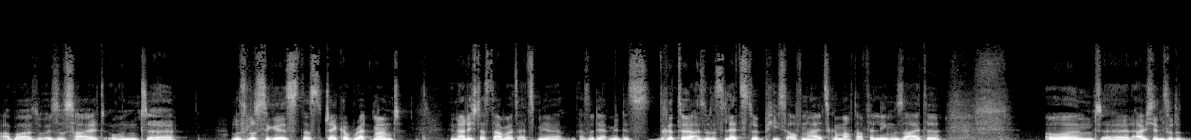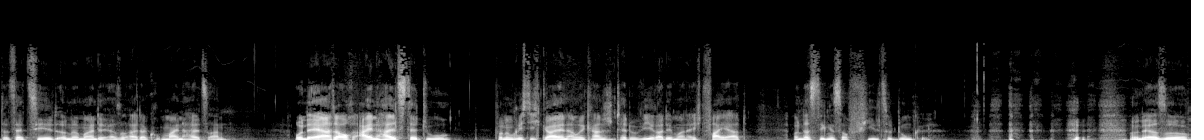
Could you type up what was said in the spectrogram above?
aber so ist es halt. Und, äh, und das Lustige ist, dass Jacob Redmond, den hatte ich das damals als mir, also der hat mir das dritte, also das letzte Piece auf den Hals gemacht, auf der linken Seite. Und äh, da habe ich ihm so das erzählt und dann meinte er so, Alter, guck meinen Hals an. Und er hatte auch ein Halstattoo von einem richtig geilen amerikanischen Tätowierer, den man echt feiert. Und das Ding ist auch viel zu dunkel. und er so,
